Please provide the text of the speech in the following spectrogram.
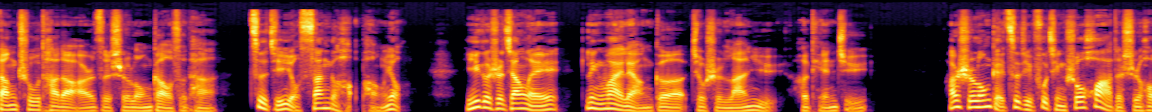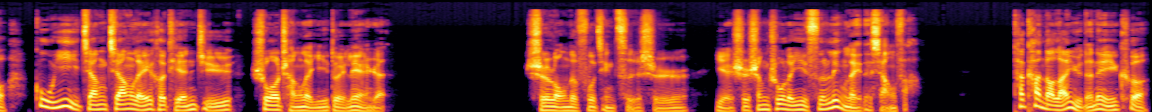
当初他的儿子石龙告诉他，自己有三个好朋友，一个是江雷。另外两个就是蓝雨和田菊，而石龙给自己父亲说话的时候，故意将江雷和田菊说成了一对恋人。石龙的父亲此时也是生出了一丝另类的想法，他看到蓝雨的那一刻，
